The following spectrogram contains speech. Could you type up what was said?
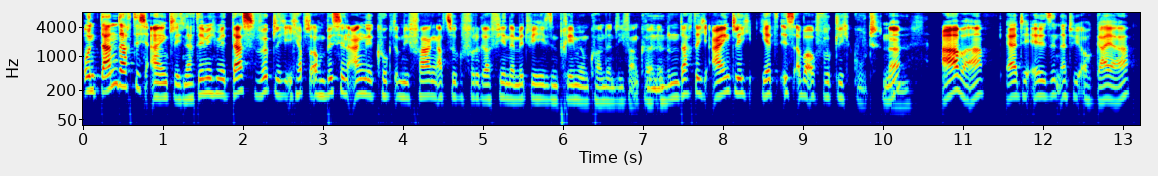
und dann dachte ich eigentlich, nachdem ich mir das wirklich, ich habe es auch ein bisschen angeguckt, um die Fragen abzufotografieren, damit wir hier diesen Premium-Content liefern können. Und dann dachte ich eigentlich, jetzt ist aber auch wirklich gut, ne? Aber RTL sind natürlich auch Geier.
